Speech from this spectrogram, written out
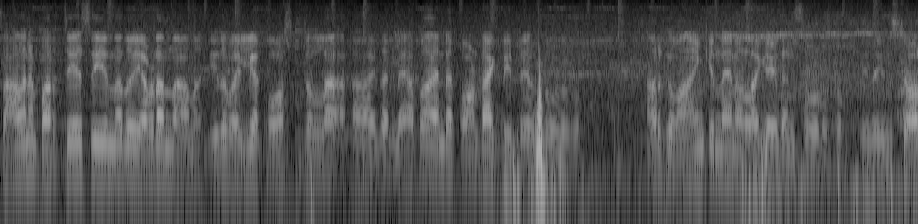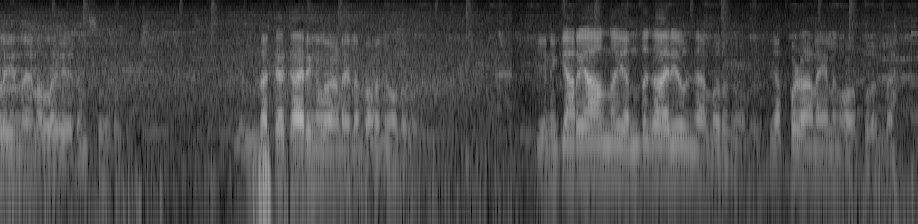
സാധനം പർച്ചേസ് ചെയ്യുന്നത് എവിടെ നിന്നാണ് ഇത് വലിയ കോസ്റ്റ് ഉള്ള ആ, ഇതല്ലേ. അപ്പോൾ അതിന്റെ കോൺടാക്ട് ഡീറ്റെയിൽസ് കൊടുക്കും. അവർക്ക് വാങ്ങിക്കുന്നതിനുള്ള ഗൈഡൻസ് കൊടുക്കും. ഇത് ഇൻസ്റ്റാൾ ചെയ്യുന്നതിനുള്ള ഗൈഡൻസ് കൊടുക്കും. എന്തൊക്കെ കാര്യങ്ങൾ വേണേലും പറഞ്ഞു കൊടുക്കും. എനിക്കറിയാവുന്ന എന്ത് കാര്യവും ഞാൻ പറഞ്ഞു കൊടുക്കും. എപ്പോഴാണേലും കുഴപ്പമില്ല.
